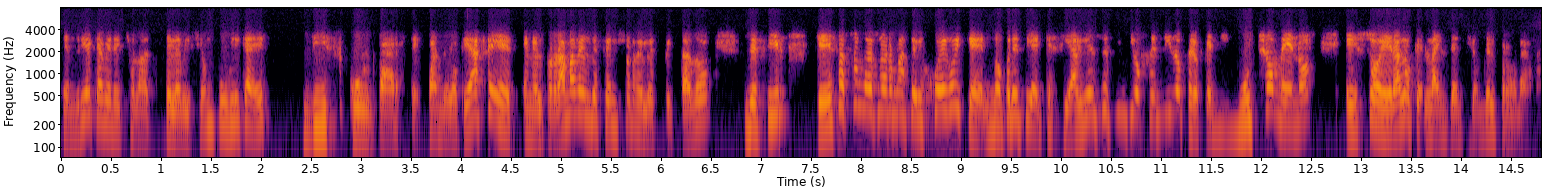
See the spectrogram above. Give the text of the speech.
tendría que haber hecho la televisión pública es disculparse, cuando lo que hace es, en el programa del defensor del espectador, decir que esas son las normas del juego y que no que si alguien se sintió ofendido, pero que ni mucho menos eso era lo que, la intención del programa.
